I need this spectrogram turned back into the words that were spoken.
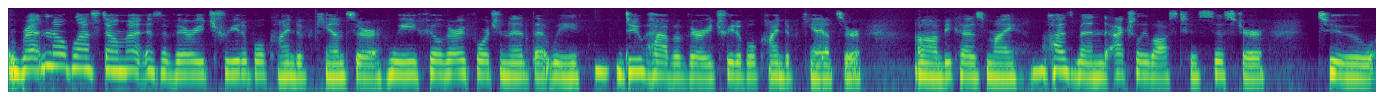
Retinoblastoma is a very treatable kind of cancer. We feel very fortunate that we do have a very treatable kind of cancer uh, because my husband actually lost his sister to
